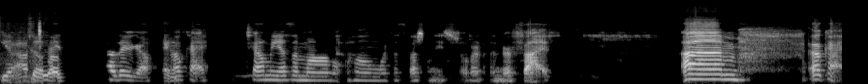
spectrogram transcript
Yeah. Oh, there you go. Okay. Tell me as a mom at home with a special needs children under five. Um, okay.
